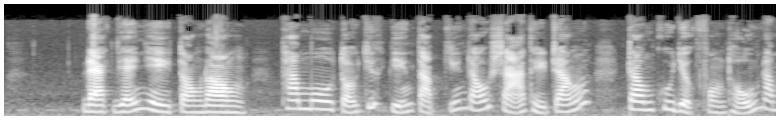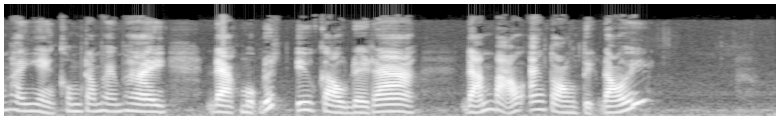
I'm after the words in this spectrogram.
đạt giải nhì toàn đoàn, tham mưu tổ chức diễn tập chiến đấu xã thị trấn trong khu vực phòng thủ năm 2022 đạt mục đích yêu cầu đề ra, đảm bảo an toàn tuyệt đối.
